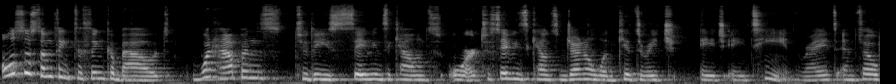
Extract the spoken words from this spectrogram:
also something to think about what happens to these savings accounts or to savings accounts in general when kids reach age 18 right and so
